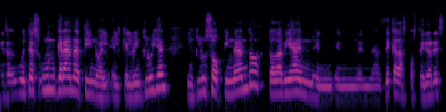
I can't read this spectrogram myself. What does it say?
eso, Entonces, un gran atino el, el que lo incluyan, incluso opinando todavía en, en- en- en las décadas posteriores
